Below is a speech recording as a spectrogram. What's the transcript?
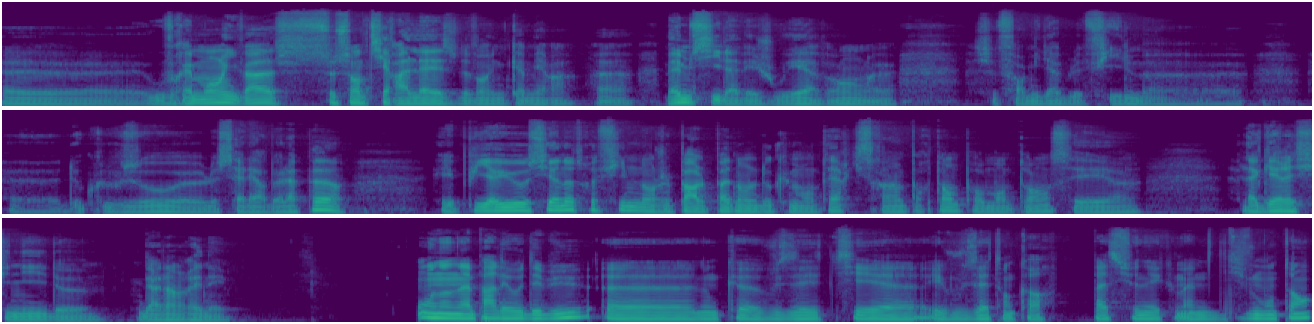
où vraiment il va se sentir à l'aise devant une caméra, même s'il avait joué avant ce formidable film euh, de Clouseau, euh, Le salaire de la peur. Et puis il y a eu aussi un autre film dont je ne parle pas dans le documentaire qui sera important pour mon temps, c'est euh, La guerre est finie d'Alain René. On en a parlé au début, donc vous étiez et vous êtes encore passionné quand même d'Yves Montand.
